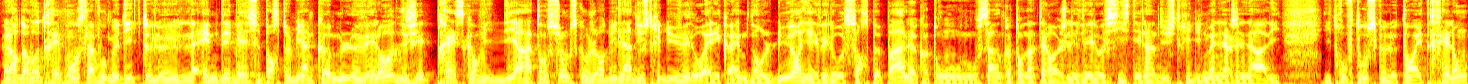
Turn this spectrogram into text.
Alors dans votre réponse là, vous me dites le, la MDB se porte bien comme le vélo. J'ai presque envie de dire attention parce qu'aujourd'hui l'industrie du vélo, elle est quand même dans le dur. Les vélos sortent pas. Quand on quand on interroge les vélocistes et l'industrie d'une manière générale, ils, ils trouvent tous que le temps est très long.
